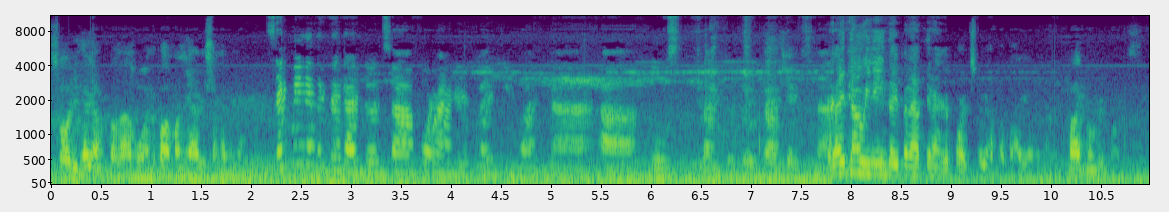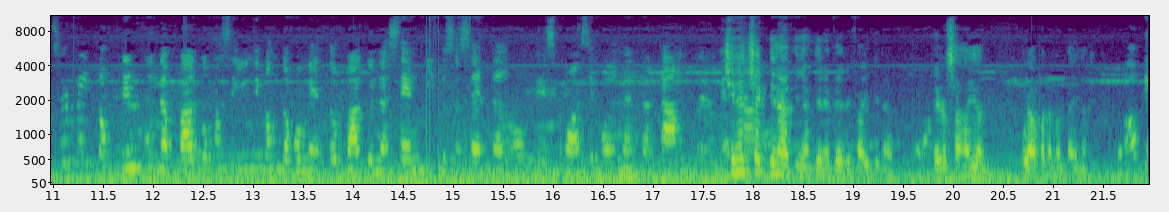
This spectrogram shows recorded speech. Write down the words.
sorry na lang, baka kung ano pa ang mangyari sa kanila. Sir, may nadagdagan doon sa 421 na uh, post-flood control projects na... Right now, hinihintay pa natin ang reports. Wala pa tayo. Bagong reports. Sir, may talk din po na bago kasi yung ibang dokumento, bago na send dito sa central office, possible na na-tamper. ang- din natin yan, dine-verify din natin. Pero sa ngayon, wala pa naman tayo nakikita. Okay.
